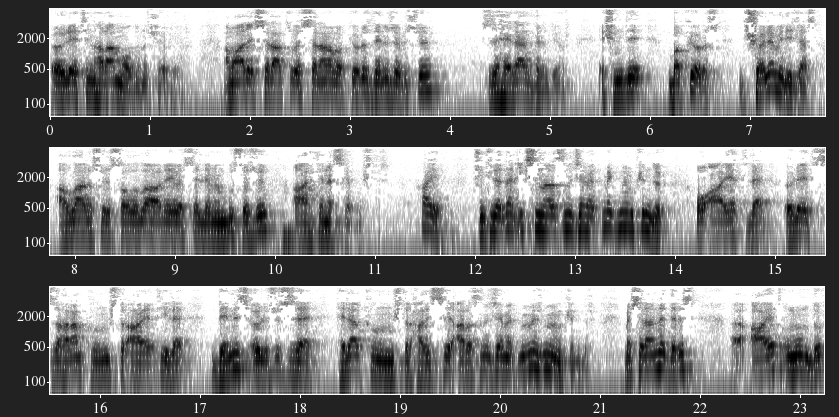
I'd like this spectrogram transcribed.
öğle etin haram olduğunu söylüyor. Ama Aleyhisselatü Vesselam'a bakıyoruz deniz ölüsü size helaldir diyor. E şimdi bakıyoruz. Şöyle mi diyeceğiz? Allah Resulü sallallahu aleyhi ve sellemin bu sözü ayete nesketmiştir. Hayır. Çünkü neden? İkisinin arasını cem etmek mümkündür. O ayetle, öyle et size haram kılınmıştır ayetiyle, deniz ölüsü size helal kılınmıştır hadisi arasını cem etmemiz mümkündür. Mesela ne deriz? E, ayet umumdur.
